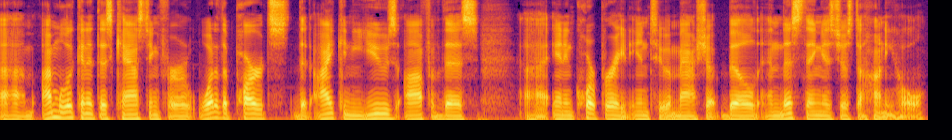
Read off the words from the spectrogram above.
Um, I'm looking at this casting for what are the parts that I can use off of this uh, and incorporate into a mashup build, and this thing is just a honey hole.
